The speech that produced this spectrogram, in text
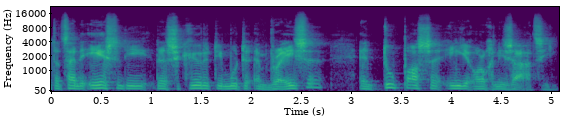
dat zijn de eerste die de security moeten embracen en toepassen in je organisatie.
